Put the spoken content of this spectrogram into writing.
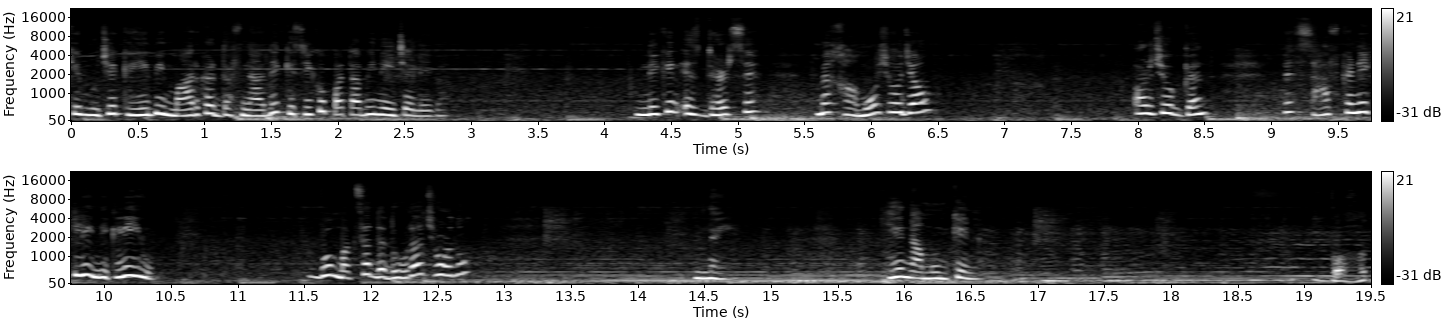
कि मुझे कहीं भी मार कर दफना दे किसी को पता भी नहीं चलेगा। लेकिन इस डर से मैं खामोश हो जाऊँ और जो गंद मैं साफ़ करने के लिए निकली हूँ। वो मकसद अधूरा छोड़ दूँ? नहीं ये नामुमकिन है। बहुत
